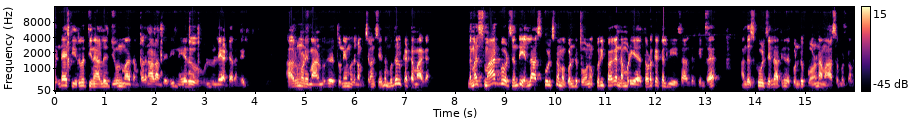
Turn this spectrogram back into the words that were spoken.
ரெண்டாயிரத்தி இருபத்தி நாலு ஜூன் மாதம் பதினாலாம் தேதி நேரு உள் விளையாட்டு அரங்கில் அவர்களுடைய மாண்புக்கு துணை முதலமைச்சரும் சேர்ந்து முதல் கட்டமாக இந்த மாதிரி ஸ்மார்ட் போர்ட்ஸ் வந்து எல்லா ஸ்கூல்ஸ்க்கும் நம்ம கொண்டு போகணும். குறிப்பாக நம்முடைய தொடக்க கல்வியை சார்ந்திருக்கின்ற அந்த ஸ்கூல்ஸ் எல்லாத்துக்கும் இதை கொண்டு போகணும்னு நம்ம ஆசைப்பட்டோம்.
